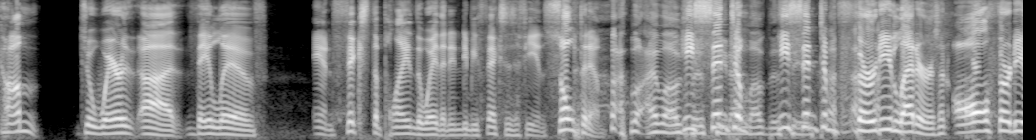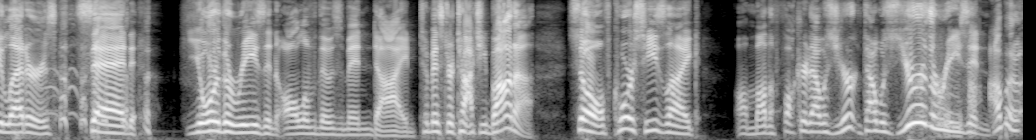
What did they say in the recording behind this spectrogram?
come to where uh, they live and fix the plane the way that it needed to be fixed is if he insulted him. I love He sent scene. I him he scene. sent him 30 letters and all 30 letters said you're the reason all of those men died to Mr. Tachibana. So of course he's like, "Oh motherfucker, that was your that was you're the reason." I'm gonna,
